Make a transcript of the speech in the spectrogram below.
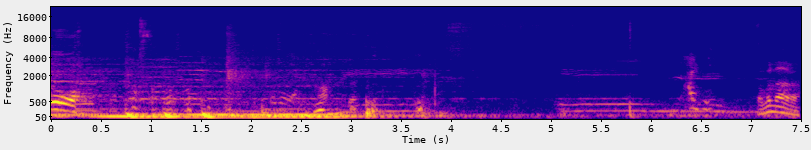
Åh, Jag var nära.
